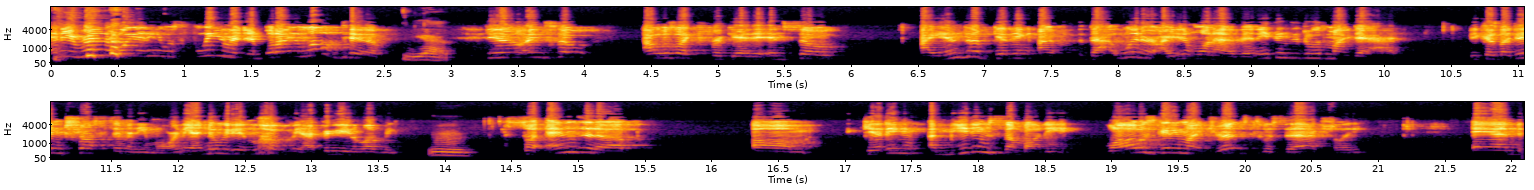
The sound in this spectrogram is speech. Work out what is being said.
and he ran away, and he was flea-ridden, but I loved him. Yeah. You know, and so I was like, forget it. And so I ended up getting I, that winter. I didn't want to have anything to do with my dad because I didn't trust him anymore, and I knew he didn't love me. I figured he didn't love me. Mm. So I ended up um, getting a meeting somebody while I was getting my dreads twisted, actually, and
